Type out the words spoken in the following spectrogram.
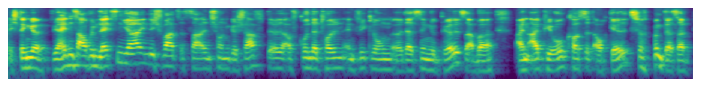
ich denke, wir hätten es auch im letzten Jahr in die schwarzen Zahlen schon geschafft, äh, aufgrund der tollen Entwicklung äh, der Single Pills. Aber ein IPO kostet auch Geld und deshalb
